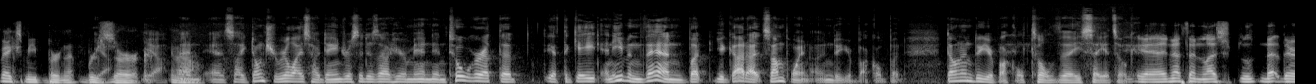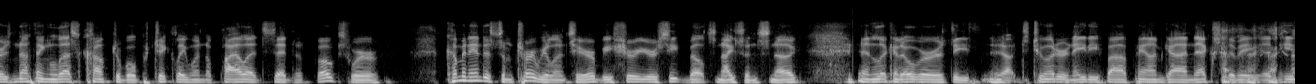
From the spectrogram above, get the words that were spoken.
makes me berserk. Yeah, yeah. You know? and, and, it's like, don't you realize how dangerous it is out here, man? Until we're at the at the gate, and even then, but you gotta at some point undo your buckle. But don't undo your buckle till they say it's okay. Yeah, nothing less. There is nothing less comfortable, particularly when the pilot said, "Folks, we're coming into some turbulence here. Be sure your seatbelt's nice and snug. And looking over at the you know, 285 pound guy next to me, and he,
